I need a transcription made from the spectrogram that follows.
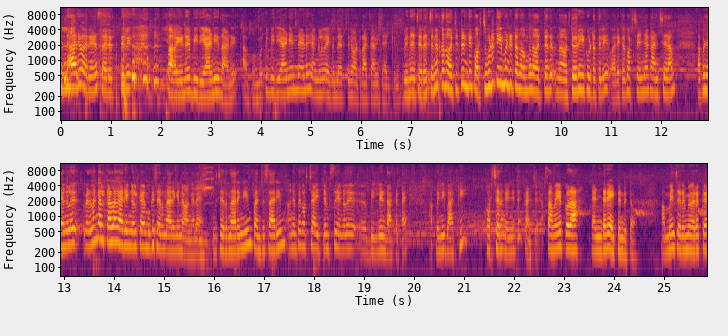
എല്ലാരും ഒരേ സ്വരത്തിൽ പറയണ ബിരിയാണി എന്നാണ്. അപ്പൊ നമുക്ക് ബിരിയാണി തന്നെയാണ് ഞങ്ങൾ വൈകുന്നേരത്തിന് ഓർഡർ ആക്കാൻ വിചാരിക്കുന്നത് പിന്നെ ചെറിയച്ഛനൊക്കെ നോറ്റിട്ടുണ്ട്. കുറച്ചും കൂടി ടീം ഉണ്ട് കേട്ടോ നോമ്പ് നോറ്റത് നോറ്റവർ ഈ കൂട്ടത്തിൽ അവരൊക്കെ കുറച്ച് കഴിഞ്ഞാൽ കാണിച്ചു തരാം. അപ്പൊ ഞങ്ങൾ വെള്ളം കലക്കാനുള്ള കാര്യങ്ങൾക്ക് നമുക്ക് ചെറുനാരങ്ങനെ വാങ്ങലേ ചെറുനാരങ്ങയും പഞ്ചസാരയും അങ്ങനത്തെ കുറച്ച് ഐറ്റംസ് ഞങ്ങൾ ബില്ല് ഉണ്ടാക്കട്ടെ അപ്പം ഇനി ബാക്കി കുറച്ച് നേരം കഴിഞ്ഞിട്ട് കാണിച്ചു തരാം. സമയം ഇപ്പോൾ ദാ രണ്ടര ആയിട്ടുണ്ട് കേട്ടോ അമ്മയും ചെറുമ്മയും അവരൊക്കെ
